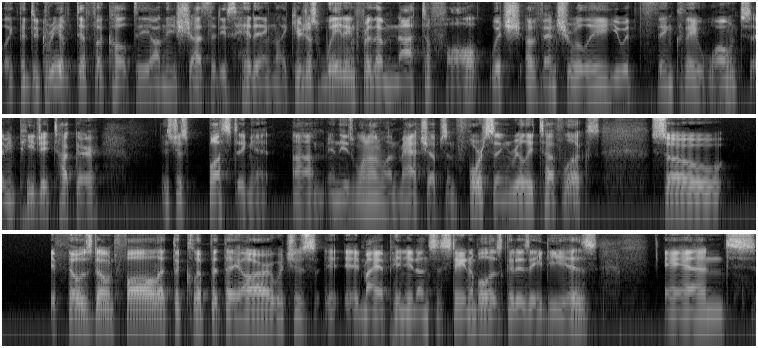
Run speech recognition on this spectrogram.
like the degree of difficulty on these shots that he's hitting like you're just waiting for them not to fall which eventually you would think they won't. I mean pj tucker is just busting it um, in these one-on-one matchups and forcing really tough looks. So if those don't fall at the clip that they are which is in my opinion unsustainable as good as ad is and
